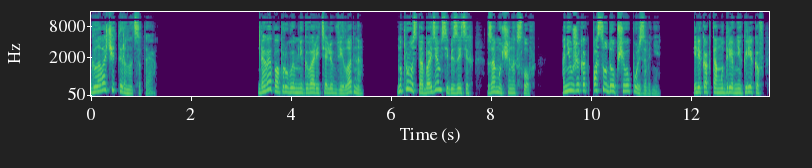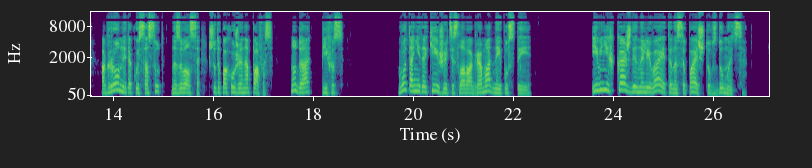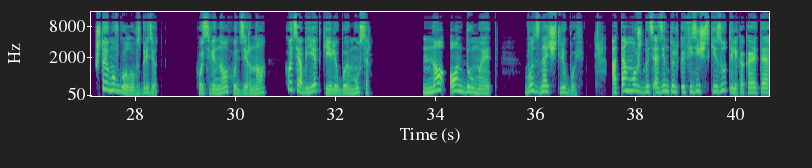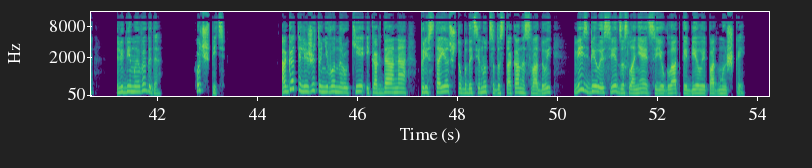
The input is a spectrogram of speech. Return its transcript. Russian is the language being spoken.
Глава 14. Давай попробуем не говорить о любви, ладно? Ну просто обойдемся без этих замученных слов. Они уже как посуда общего пользования. Или как там у древних греков огромный такой сосуд назывался, что-то похожее на пафос. Ну да, пифос. Вот они такие же, эти слова, громадные и пустые. И в них каждый наливает и насыпает, что вздумается. Что ему в голову взбредет. Хоть вино, хоть зерно, хоть объедки и любой мусор. Но он думает, вот значит любовь. А там может быть один только физический зуд или какая-то любимая выгода? Хочешь пить? Агата лежит у него на руке, и когда она пристает, чтобы дотянуться до стакана с водой, весь белый свет заслоняется ее гладкой белой подмышкой.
